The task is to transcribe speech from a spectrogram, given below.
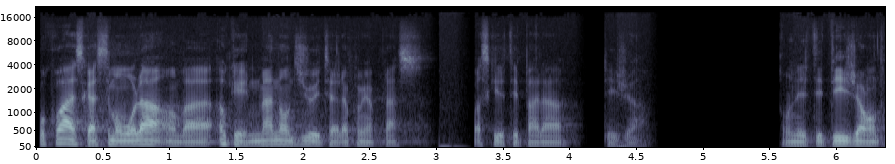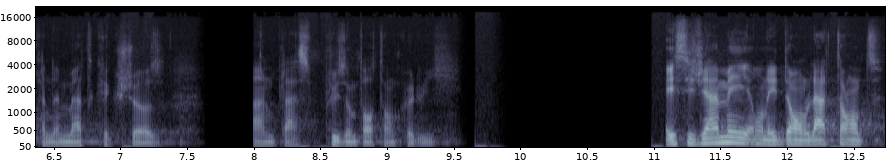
pourquoi est-ce qu'à ce moment-là, on va... Ok, maintenant Dieu était à la première place, parce qu'il n'était pas là déjà. On était déjà en train de mettre quelque chose à une place plus importante que lui. Et si jamais on est dans l'attente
